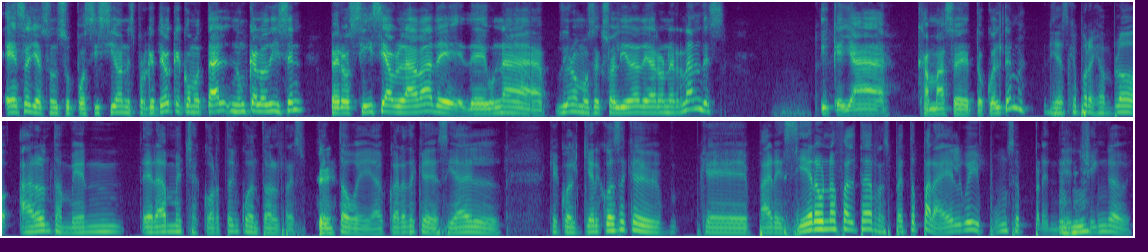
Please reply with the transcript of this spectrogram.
Esas ya son suposiciones, porque te digo que como tal nunca lo dicen, pero sí se hablaba de, de una, de una homosexualidad de Aaron Hernández y que ya jamás se tocó el tema. y es que, por ejemplo, Aaron también era mecha corta en cuanto al respeto, güey. Acuérdate que decía el que cualquier cosa que, que pareciera una falta de respeto para él, güey, pum, se prendía en chinga, güey.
